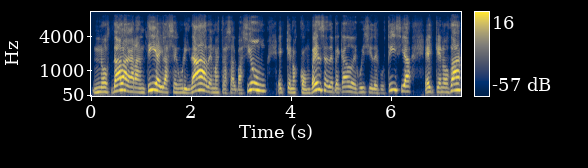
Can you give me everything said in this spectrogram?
nos da la garantía y la seguridad de nuestra salvación, el que nos convence de pecado, de juicio y de justicia, el que nos da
